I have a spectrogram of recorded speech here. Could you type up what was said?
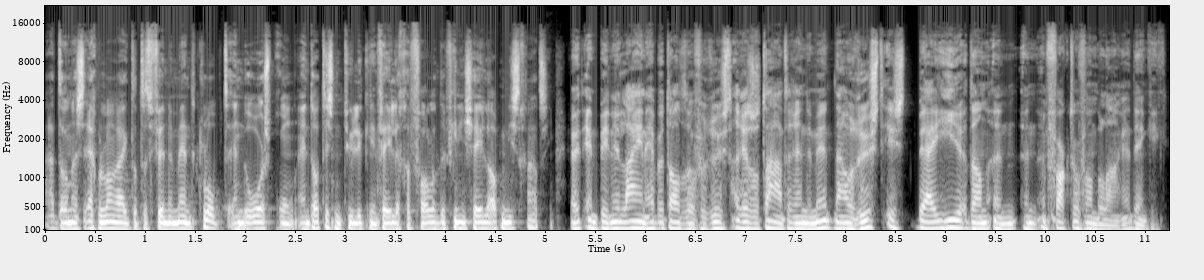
Ja, dan is het echt belangrijk dat het fundament klopt en de oorsprong. En dat is natuurlijk in vele gevallen de financiële administratie. En binnen Lion hebben we het altijd over rust, resultaten, rendement. Nou, rust is bij hier dan een, een, een factor van belang, hè, denk ik.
